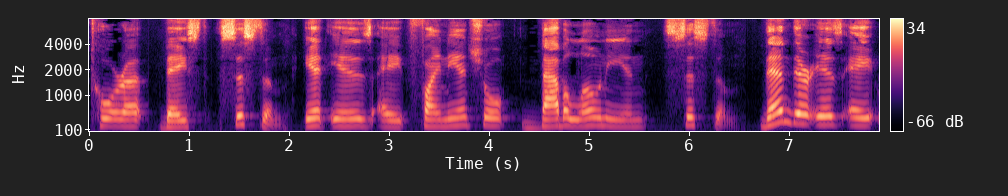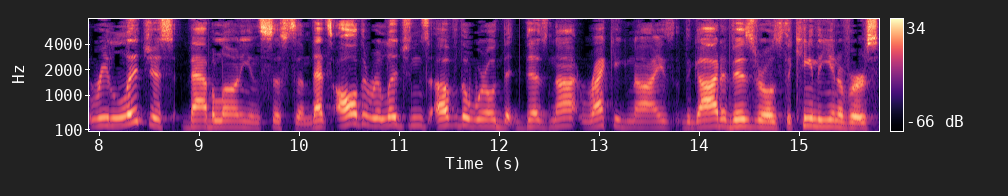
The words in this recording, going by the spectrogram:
Torah based system. It is a financial Babylonian system. Then there is a religious Babylonian system. That's all the religions of the world that does not recognize the God of Israel as the King of the universe,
